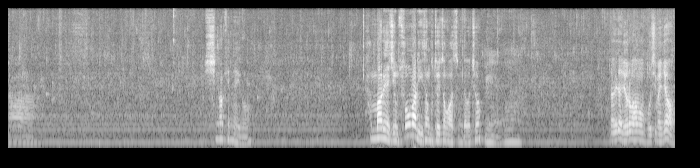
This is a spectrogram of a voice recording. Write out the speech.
아 심각했네 이거 한 마리에 지금 20마리 이상 붙어있던 것 같습니다 그쵸? 예. 와. 자 일단 여러분 한번 보시면요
